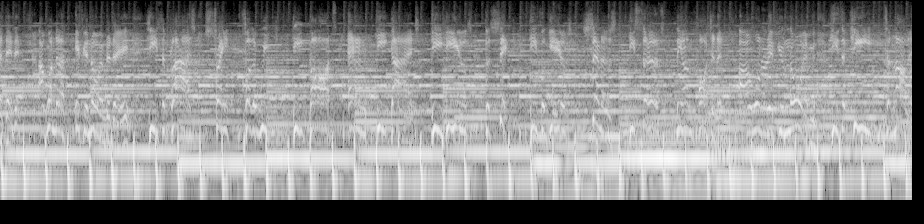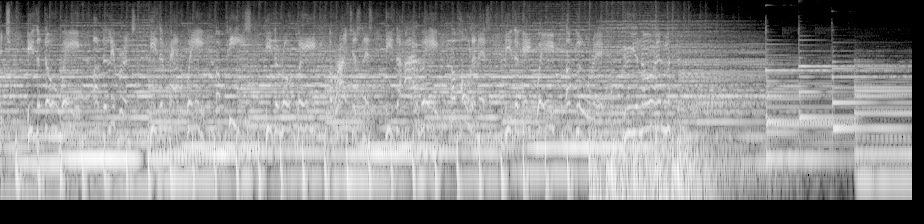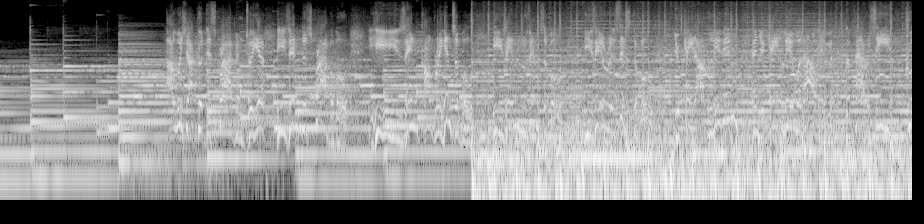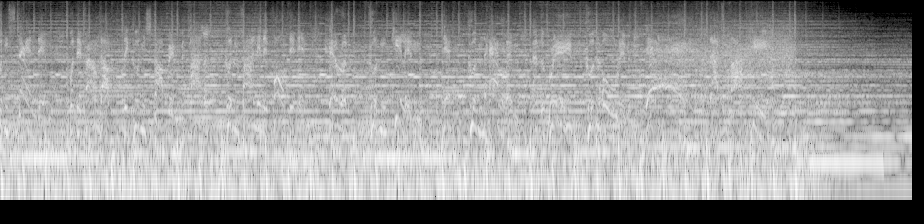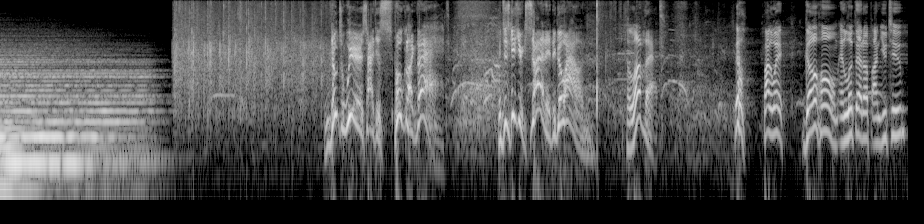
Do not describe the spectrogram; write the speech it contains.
Unprecedented. I wonder if you know him today. He supplies strength for the weak. He guards and he guides. He heals the sick. He forgives sinners. He serves the unfortunate. I wonder if you know him. He's the key to knowledge. He's the doorway of deliverance. He's the pathway of peace. He's the roadway of righteousness. He's the highway of holiness. He's the gateway of glory. Do you know him? Wish I could describe him to you. He's indescribable. He's incomprehensible. He's invincible. He's irresistible. You can't outlive him, and you can't live without him. The Pharisees couldn't stand him, but they found out they couldn't stop him. Pilate couldn't find any fault in him. Herod couldn't kill him. Death couldn't handle him, and the grave couldn't hold him. Yeah. Don't you wish I just spoke like that? It just gets you excited to go out. I love that. Oh, by the way, go home and look that up on YouTube.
